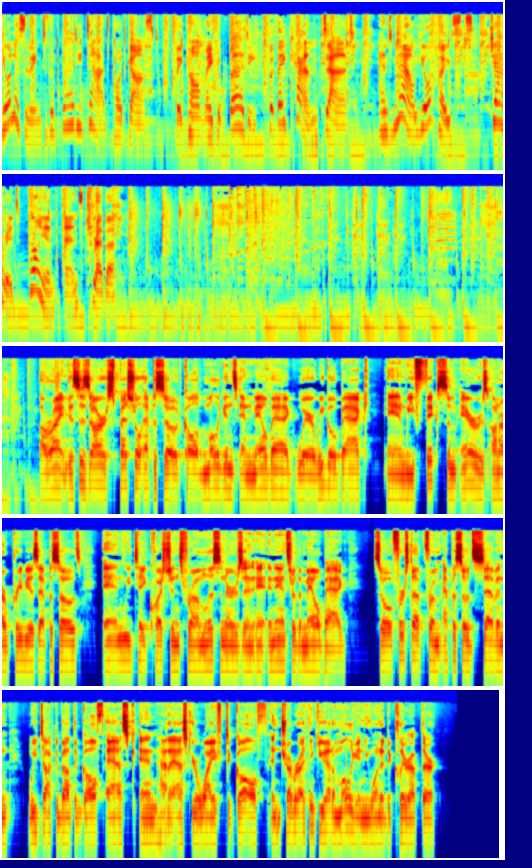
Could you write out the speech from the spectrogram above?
You're listening to the Birdie Dad podcast. They can't make a birdie, but they can dad. And now your hosts, Jared, Bryan, and Trevor. All right, this is our special episode called Mulligans and Mailbag, where we go back and we fix some errors on our previous episodes and we take questions from listeners and, and answer the mailbag. So, first up from episode seven, we talked about the golf ask and how to ask your wife to golf. And Trevor, I think you had a mulligan you wanted to clear up there.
